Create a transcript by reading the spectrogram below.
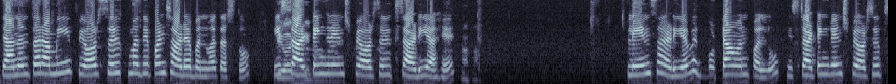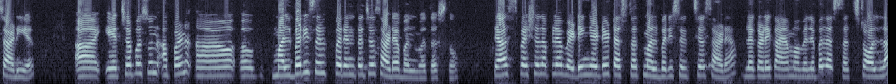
त्यानंतर आम्ही प्युअर सिल्कमध्ये पण साड्या बनवत असतो. ही starting range pure silk sari आहे हा, हा. प्लेन साडी आहे विथ बुट्टा ऑन पल्लू ही starting range pure silk sari आहे याच्यापासून आपण मलबरी सिल्क पर्यंतच्या साड्या बनवत असतो त्या स्पेशल आपल्या वेडिंग एडिट असतात मलबरी सिल्कच्या साड्या आपल्याकडे कायम अवेलेबल असतात स्टॉलला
